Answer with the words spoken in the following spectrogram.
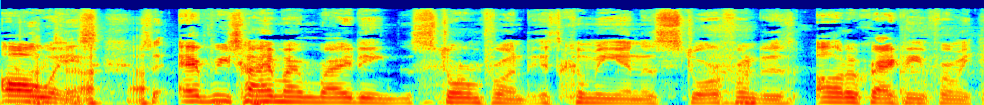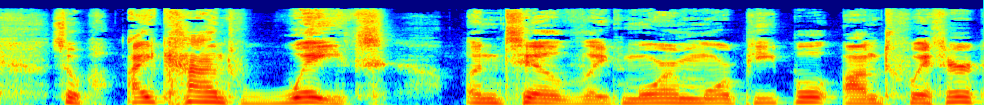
always. So every time I'm writing Stormfront, it's coming in as Storefront. It's autocorrecting for me. So I can't wait until like more and more people on Twitter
